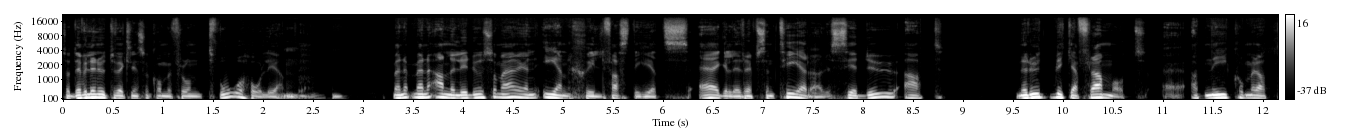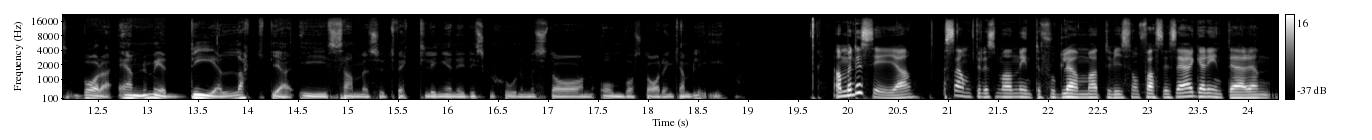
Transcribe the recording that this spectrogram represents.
Så det är väl en utveckling som kommer från två håll egentligen. Mm. Men, men Anneli, du som är en enskild fastighetsägare eller representerar, ser du att när du blickar framåt, eh, att ni kommer att vara ännu mer delaktiga i samhällsutvecklingen, i diskussioner med stan om vad staden kan bli? Ja, men det ser jag. Samtidigt som man inte får glömma att vi som fastighetsägare inte är en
